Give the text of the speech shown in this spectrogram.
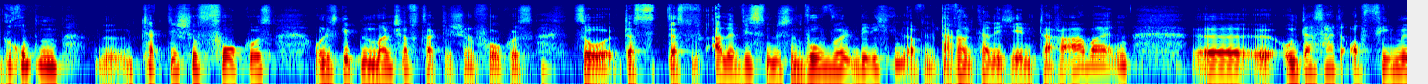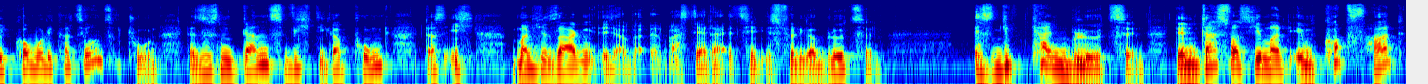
gruppentaktische Fokus und es gibt einen mannschaftstaktischen Fokus. So, dass, dass alle wissen müssen, wo will ich hinlaufen. Daran kann ich jeden Tag arbeiten. Äh, und das hat auch viel mit Kommunikation zu tun. Das ist ein ganz wichtiger Punkt, dass ich, manche sagen, was der da erzählt, ist völliger Blödsinn. Es gibt keinen Blödsinn. Denn das, was jemand im Kopf hat,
